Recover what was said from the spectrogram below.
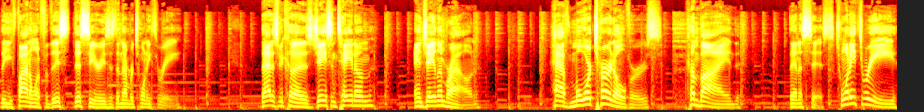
the final one for this this series is the number 23. That is because Jayson Tatum and Jaylen Brown have more turnovers combined than assists. 23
